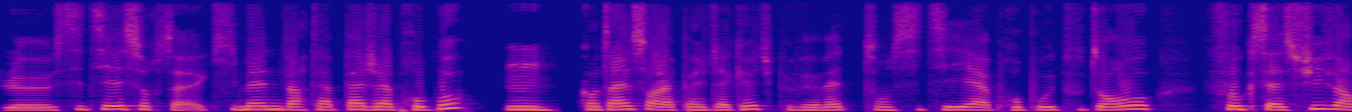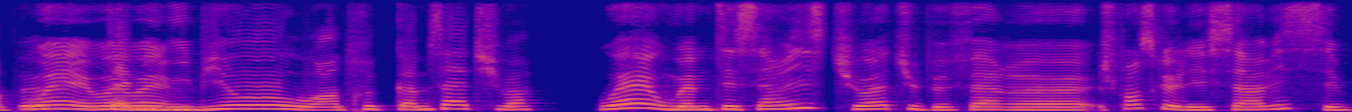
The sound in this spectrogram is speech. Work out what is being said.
le CTA sur qui mène vers ta page à propos. Hmm. Quand tu arrives sur la page d'accueil, tu peux pas mettre ton CTA à propos tout en haut. Faut que ça suive un peu ta mini bio ou un truc comme ça, tu vois. Ouais, ou même tes services, tu vois, tu peux faire. Euh, je pense que les services, c'est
